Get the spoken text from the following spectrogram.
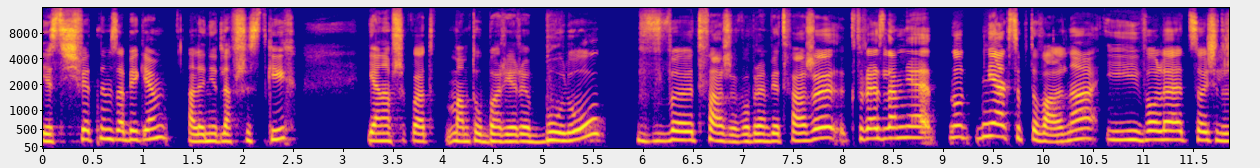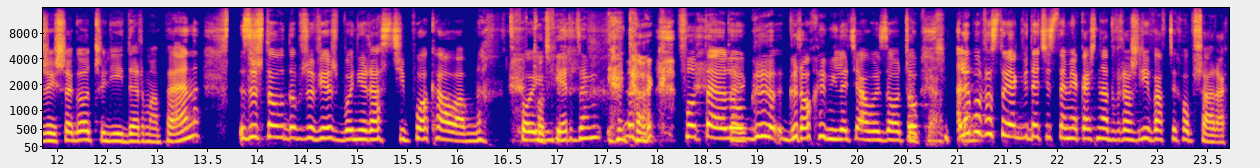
jest świetnym zabiegiem, ale nie dla wszystkich. Ja na przykład mam tą barierę bólu, w twarzy, w obrębie twarzy, która jest dla mnie no, nieakceptowalna i wolę coś lżejszego, czyli dermapen. Zresztą dobrze wiesz, bo nieraz ci płakałam na twoim Potwierdzam, tak. fotelu, tak. Gr grochy mi leciały z oczu, ale po prostu jak widać jestem jakaś nadwrażliwa w tych obszarach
